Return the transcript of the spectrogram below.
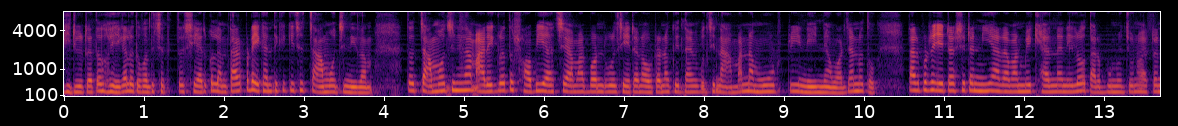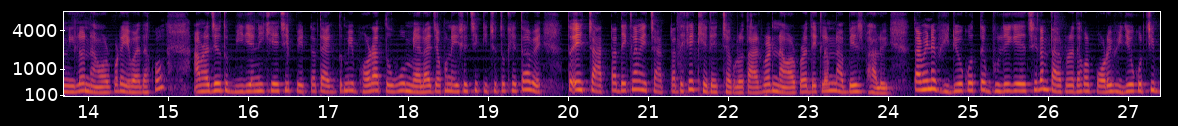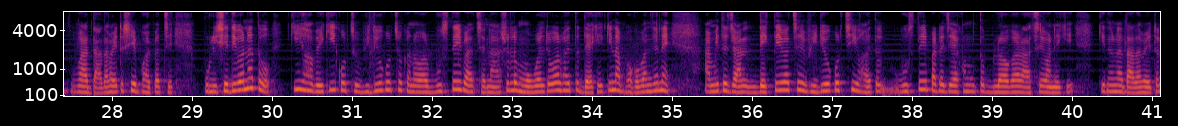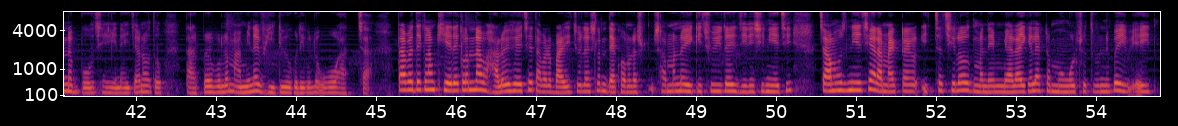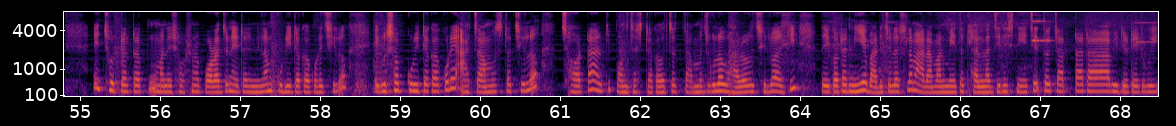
ভিডিওটা তো হয়ে গেল, তোমাদের সাথে তো শেয়ার করলাম। তারপরে এখান থেকে কিছু চামচ নিলাম। তো চামচ নিলাম, আর এগুলো তো সবই আছে। আমার বন্ধু বলছে, এটা না ওটা না কিন্তু আমি বলছি, না, আমার না মুডটি নেই নেওয়ার, জানো তো? তারপরে এটা সেটা নিয়ে আর আমার মেয়ে খেলনা নিল, তার বোনের জন্য একটা নিল। নেওয়ার পরে এবার দেখো, আমরা যেহেতু বিরিয়ানি খেয়েছি, পেটটা তো একদমই ভরা, তবুও মেলায় যখন এসেছি কিছু তো খেতে হবে। তো এই চারটা দেখলাম, এই চারটা দেখে খেতে ইচ্ছা করল। তারপর নেওয়ার পরে দেখলাম, না, বেশ ভালোই। তো আমি না ভিডিও করতে ভুলে গিয়েছিলাম, তারপরে দেখো পরে ভিডিও করছি, আর দাদাভাইটা সে ভয় পাচ্ছে। পুলিশে দিবে না তো? কি হবে? কি করছ? ভিডিও করছ কেন? আর বুঝতেই পারছে না। আসলে মোবাইল টোবাইল হয়তো দেখে কি না ভগবান জানে। আমি তো জান, দেখতেই পাচ্ছি ভিডিও করছি, হয়তো বুঝতেই পারে যে এখন তো ব্লগার আছে অনেকেই কিন্তু না, দাদাভাইটা না বোঝেই নাই, জানো তো? তারপরে বললাম, আমি না ভিডিও করি। বলে, ও আচ্ছা। তারপরে দেখলাম, খেয়ে দেখলাম না, ভালোই হয়েছে। তারপরে বাড়ি চলে আসলাম। দেখো, আমরা সামান্য এই কিছুটাই জিনিসই নিয়েছি। চামচ নিয়েছি, আর আমার একটা ইচ্ছা ছিল মানে মেলায় গেলে একটা মঙ্গলসূত্র নেব। এই এই ছোট্ট একটা মানে সবসময় পড়ার জন্য এটা নিলাম কুড়ি টাকা করে ছিল। এগুলো সব কুড়ি টাকা করে আর চামচটা ছিল ছটা আর কি পঞ্চাশ টাকা। হচ্ছে চামচগুলো ভালো ছিল আর কি। তো এই কটা নিয়ে বাড়ি চলে আসলাম আর আমার মেয়ে তো খেলনার জিনিস নিয়েছে। তো চারটাটা ভিডিওটা এটুকুই।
